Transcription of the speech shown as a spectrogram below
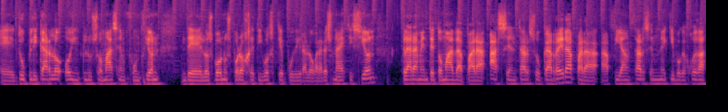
eh, duplicarlo o incluso más en función de los bonus por objetivos que pudiera lograr. Es una decisión claramente tomada para asentar su carrera, para afianzarse en un equipo que juega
